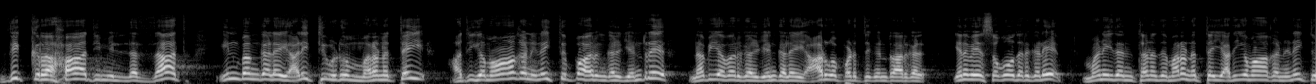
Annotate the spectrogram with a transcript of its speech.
திக்ரஹாதிமில்லாத் இன்பங்களை அழித்துவிடும் மரணத்தை அதிகமாக நினைத்து பாருங்கள் என்று நபி அவர்கள் எங்களை ஆர்வப்படுத்துகின்றார்கள். எனவே சகோதரர்களே மனிதன் தனது மரணத்தை அதிகமாக நினைத்து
